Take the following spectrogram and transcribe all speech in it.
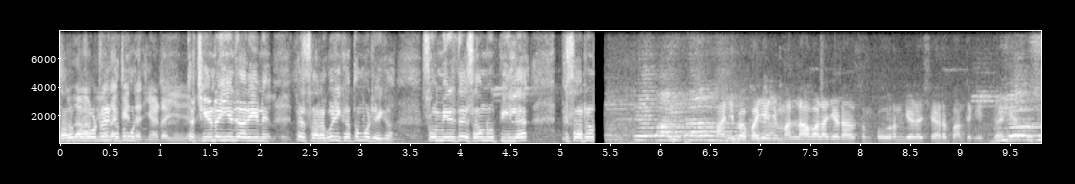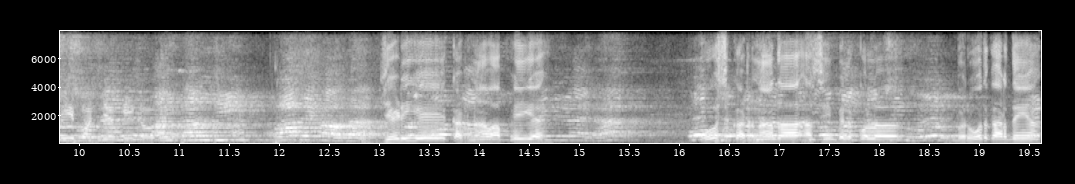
ਸਾਰਾ ਕੁਝ ਆਰਡਰ ਖਤਮ ਹੋ ਤੇ ਜਾ ਰਹੀਆਂ ਨੇ ਫਿਰ ਸਾਰਾ ਕੁਝ ਹੀ ਖਤਮ ਹੋ ਜਾਏਗਾ। ਸੋ ਮੇਰੀ ਤਾਂ ਸਭ ਨੂੰ ਅਪੀਲ ਹੈ ਕਿ ਸਾਰਿਆਂ ਹਾਂਜੀ ਬਾਬਾ ਜੀ ਅੱਜ ਮੱਲਾ ਵਾਲਾ ਜਿਹੜਾ ਸੰਪੂਰਨ ਜਿਹੜਾ ਸ਼ਹਿਰ ਬੰਦ ਕੀਤਾ ਗਿਆ। ਤੁਸੀਂ ਪਹੁੰਚੇ ਕੀ ਕਹੋਗੇ? ਜਿਹੜੀ ਇਹ ਘਟਨਾ ਵਾਪਰੀ ਹੈ ਉਸ ਘਟਨਾ ਦਾ ਅਸੀਂ ਬਿਲਕੁਲ ਵਿਰੋਧ ਕਰਦੇ ਹਾਂ।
